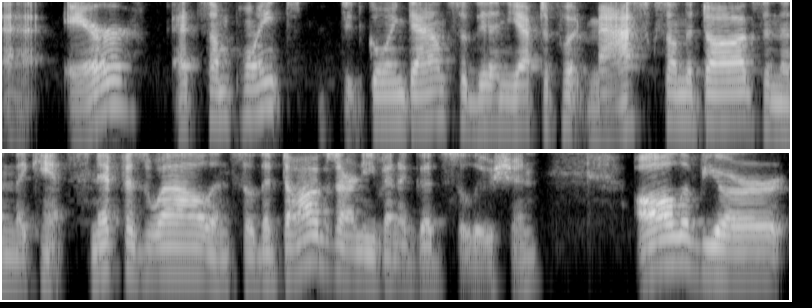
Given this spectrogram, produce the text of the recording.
uh, air at some point going down. So then you have to put masks on the dogs and then they can't sniff as well. And so the dogs aren't even a good solution. All of your,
